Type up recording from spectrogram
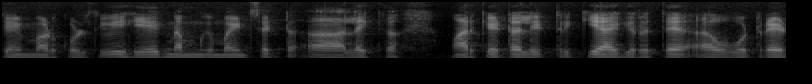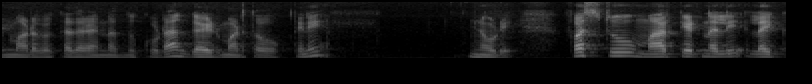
ಚೇಂಜ್ ಮಾಡ್ಕೊಳ್ತೀವಿ? ಹೇಗೆ ನಮಗೆ ಮೈಂಡ್ ಸೆಟ್ ಲೈಕ್ ಮಾರ್ಕೆಟಲ್ಲಿ ಟ್ರಿಕ್ಕಿ ಆಗಿರುತ್ತೆ ಅವು ಟ್ರೇಡ್ ಮಾಡಬೇಕಾದ್ರೆ ಅನ್ನೋದು ಕೂಡ ಗೈಡ್ ಮಾಡ್ತಾ ಹೋಗ್ತೀನಿ. ನೋಡಿ ಫಸ್ಟು ಮಾರ್ಕೆಟ್ನಲ್ಲಿ ಲೈಕ್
